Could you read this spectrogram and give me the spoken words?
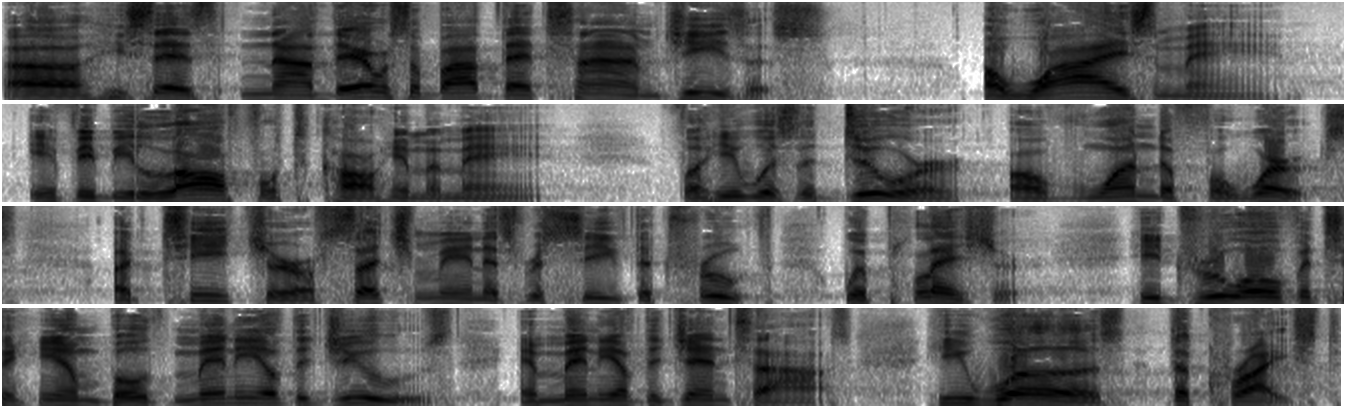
uh, he says, Now there was about that time Jesus, a wise man, if it be lawful to call him a man, for he was a doer of wonderful works, a teacher of such men as received the truth with pleasure he drew over to him both many of the Jews and many of the Gentiles. He was the Christ.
